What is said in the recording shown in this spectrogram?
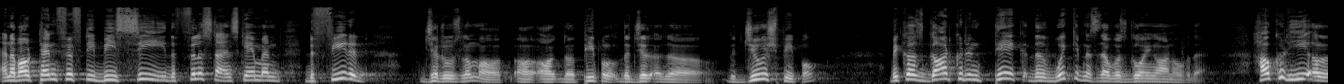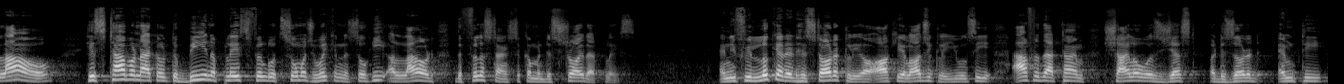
And about 1050 BC, the Philistines came and defeated Jerusalem, or, or, or the people, the, the, the Jewish people, because God couldn't take the wickedness that was going on over there. How could He allow His tabernacle to be in a place filled with so much wickedness? So He allowed the Philistines to come and destroy that place. And if you look at it historically or archaeologically, you will see after that time, Shiloh was just a deserted, empty,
